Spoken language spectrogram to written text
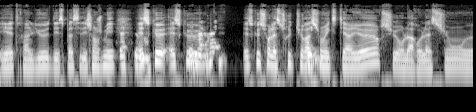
et être un lieu d'espace et d'échange. Mais est-ce que, est-ce que est-ce que sur la structuration extérieure, sur la relation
